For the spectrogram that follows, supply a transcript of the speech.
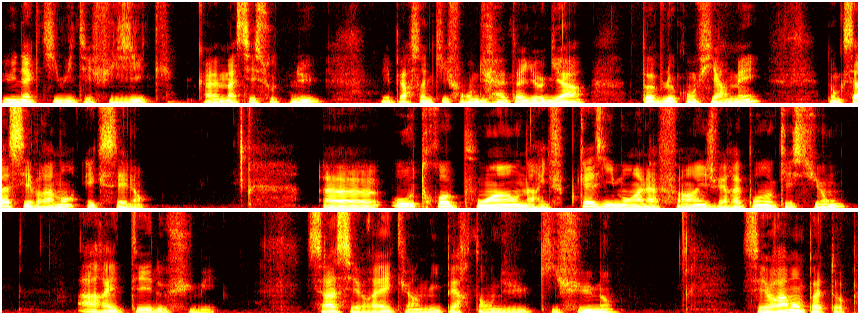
une activité physique quand même assez soutenue. Les personnes qui font du hatha yoga peuvent le confirmer. Donc ça, c'est vraiment excellent. Euh, autre point, on arrive quasiment à la fin et je vais répondre aux questions. Arrêtez de fumer. Ça, c'est vrai qu'un hypertendu qui fume, c'est vraiment pas top.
